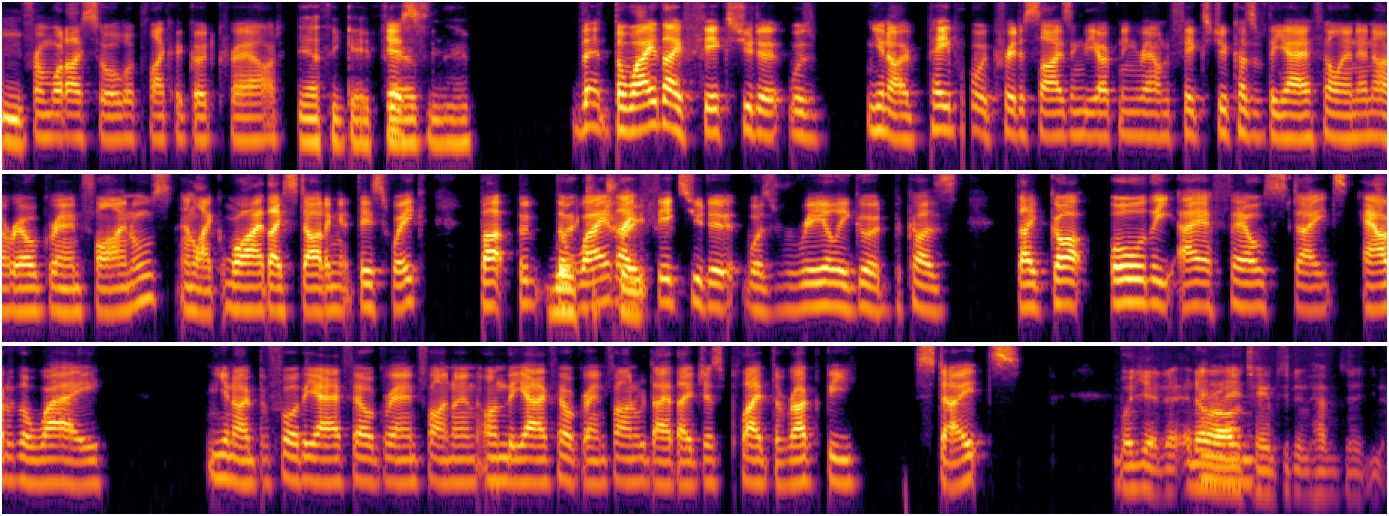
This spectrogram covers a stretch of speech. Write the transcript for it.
Mm. from what I saw, looked like a good crowd. Yeah, I think 8,000 there. the the way they fixtured it was, you know, people were criticizing the opening round fixture because of the AFL and NRL grand finals and like why are they starting it this week? But the, the way they fixtured it was really good because they got all the AFL states out of the way, you know, before the AFL grand final. And on the AFL grand final day, they just played the rugby states. But yeah, the NRL then- teams didn't have the you know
